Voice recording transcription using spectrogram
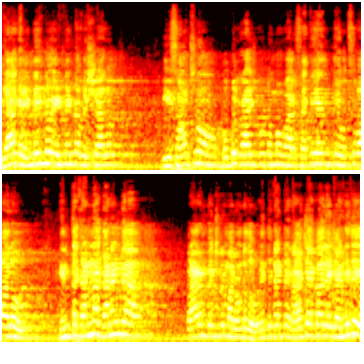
ఇలాగ ఎన్నెన్నో ఎన్నెన్నో విషయాలు. ఈ సంవత్సరం బొబ్బుల రాజు కుటుంబం వారి సతయంతి ఉత్సవాలు ఇంతకన్నా ఘనంగా ప్రారంభించడం మరి ఉండదు. ఎందుకంటే రాజా కాలేజ్ అనేది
